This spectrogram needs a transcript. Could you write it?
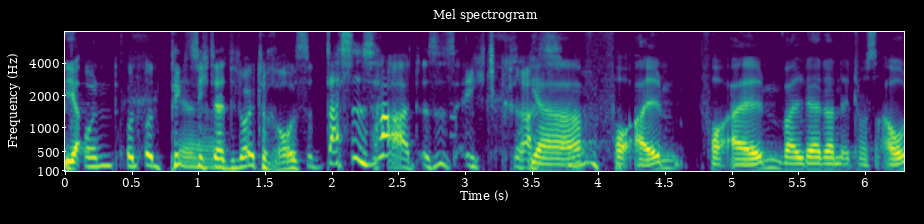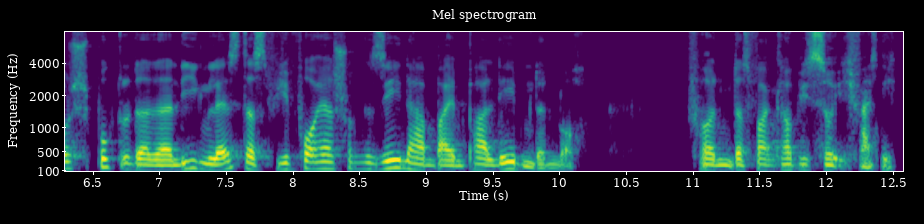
ja. und, und, und pickt ja. sich da die Leute raus. Und das ist hart. Es ist echt krass. Ja, vor allem, vor allem, weil der dann etwas ausspuckt oder da liegen lässt, das wir vorher schon gesehen haben bei ein paar Lebenden noch. Von, das waren, glaube ich, so, ich weiß nicht,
